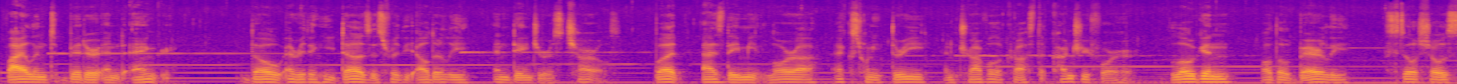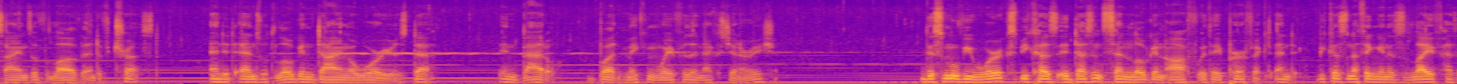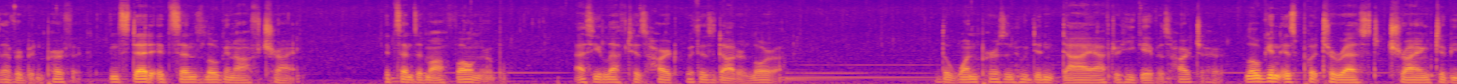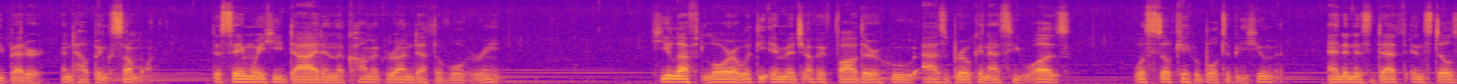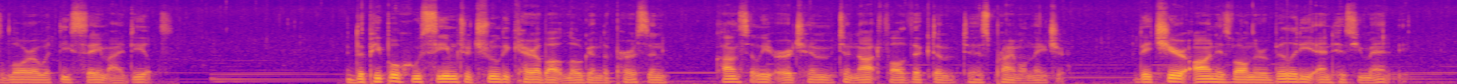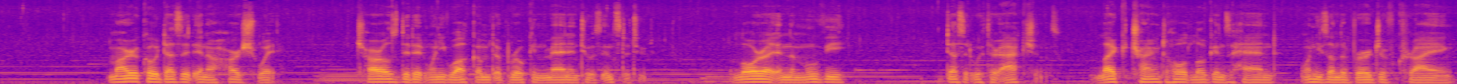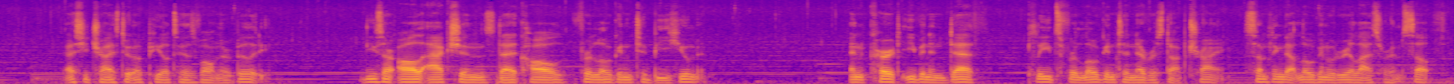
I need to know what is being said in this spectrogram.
violent, bitter, and angry, though everything he does is for the elderly and dangerous Charles. But as they meet Laura, X23, and travel across the country for her, Logan, although barely, still shows signs of love and of trust. And it ends with Logan dying a warrior's death in battle, but making way for the next generation. This movie works because it doesn't send Logan off with a perfect ending, because nothing in his life has ever been perfect. Instead, it sends Logan off trying. It sends him off vulnerable, as he left his heart with his daughter Laura. The one person who didn't die after he gave his heart to her. Logan is put to rest trying to be better and helping someone, the same way he died in the comic run Death of Wolverine. He left Laura with the image of a father who, as broken as he was, was still capable to be human, and in his death instills Laura with these same ideals. The people who seem to truly care about Logan the person constantly urge him to not fall victim to his primal nature. They cheer on his vulnerability and his humanity. Mariko does it in a harsh way. Charles did it when he welcomed a broken man into his institute. Laura in the movie does it with her actions, like trying to hold Logan's hand when he's on the verge of crying as she tries to appeal to his vulnerability. These are all actions that call for Logan to be human. And Kurt, even in death, pleads for Logan to never stop trying, something that Logan would realize for himself.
